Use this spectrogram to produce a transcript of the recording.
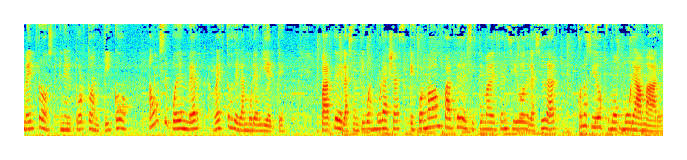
metros, en el puerto antiguo, aún se pueden ver restos de la muraliete, parte de las antiguas murallas que formaban parte del sistema defensivo de la ciudad, conocidos como muramare,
